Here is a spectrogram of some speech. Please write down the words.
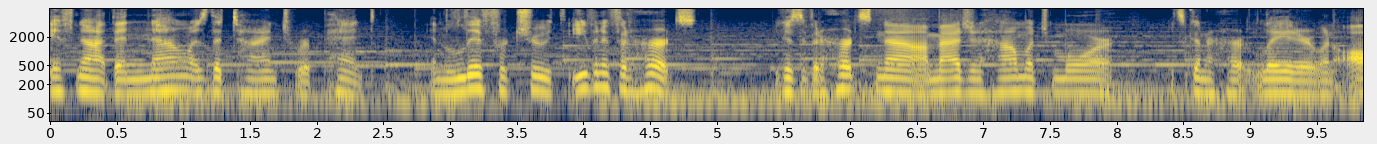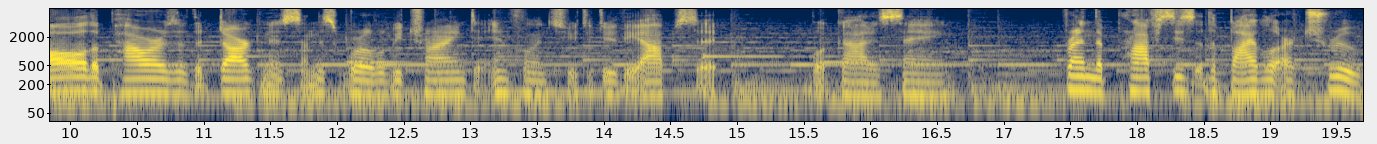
If not, then now is the time to repent and live for truth, even if it hurts. Because if it hurts now, imagine how much more it's going to hurt later when all the powers of the darkness on this world will be trying to influence you to do the opposite of what God is saying. Friend, the prophecies of the Bible are true.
